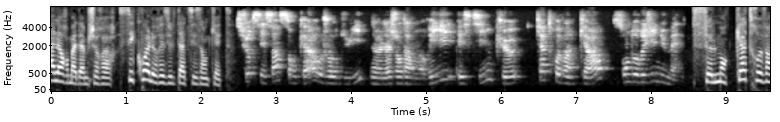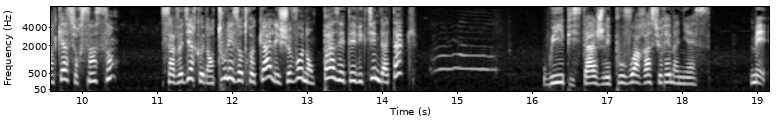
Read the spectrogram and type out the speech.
Alors, Madame Scherer, c'est quoi le résultat de ces enquêtes? Sur ces 500 cas aujourd'hui, euh, la gendarmerie estime que 80 cas sont d'origine humaine. Seulement 80 cas sur 500 ça veut dire que dans tous les autres cas, les chevaux n'ont pas été victimes d'attaques? Oui, Pistache, je vais pouvoir rassurer ma nièce. Mais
